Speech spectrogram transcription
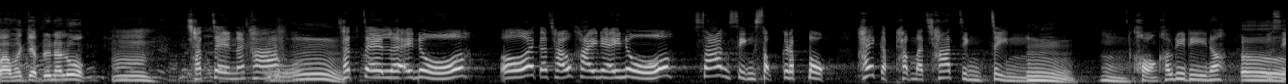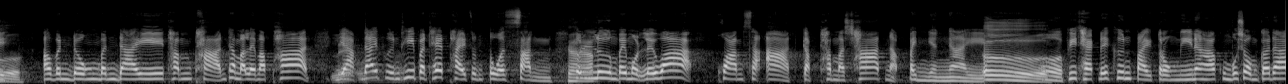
ฝากมาเก็บด้วยนะลูก อืมชัดเจนนะคะ ชัดเจนเลยไอ้หนู โอ้ยกระเช้าใครเนี่ยไอ้หนู สร้างสิ่งสกระปรก ให้กับธรรมชาติจริง ๆ อืม อืมของเขาดีๆ เนาะเออดูสิ เอาบันดงบันไดทำฐานทำอะไรมาพาดอยากได้พื้นที่ประเทศไทยจนตัวสั่น ครับ จนลืมไปหมดเลยว่า ความสะอาดกับธรรมชาติน่ะเป็นยังไง เออ เออพี่แท็กได้ขึ้นไปตรงนี้นะคะ คุณผู้ชมก็ได้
